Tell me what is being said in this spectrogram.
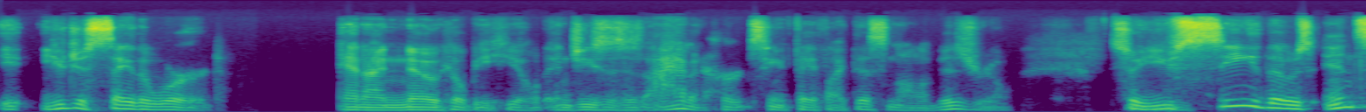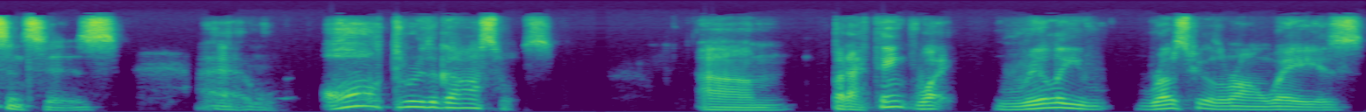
y- you just say the word, and I know he'll be healed." And Jesus says, "I haven't heard seen faith like this in all of Israel." So you Mhm. see those instances uh, Mhm. all through the Gospels. Um, but I think what really rubs people the wrong way is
